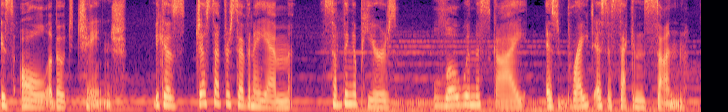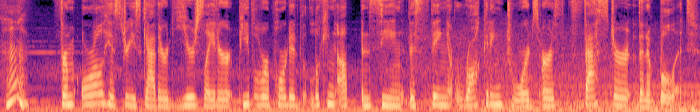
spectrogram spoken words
is all about to change. Because just after 7 a.m., something appears low in the sky as bright as the second sun. Hmm. From oral histories gathered years later, people reported looking up and seeing this thing rocketing towards Earth faster than a bullet.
